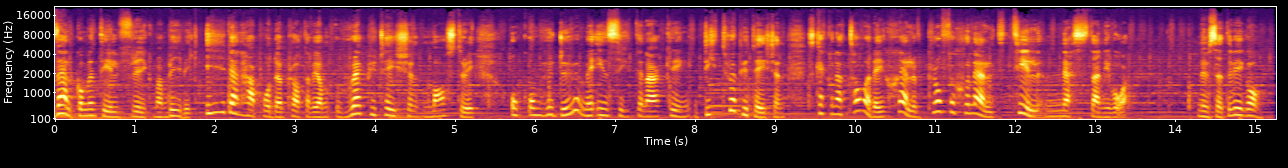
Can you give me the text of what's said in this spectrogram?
Välkommen till Frykman Bivik. I den här podden pratar vi om Reputation Mastery och om hur du med insikterna kring ditt reputation ska kunna ta dig själv professionellt till nästa nivå. Nu sätter vi igång!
